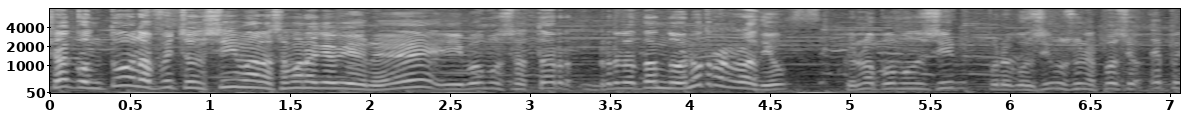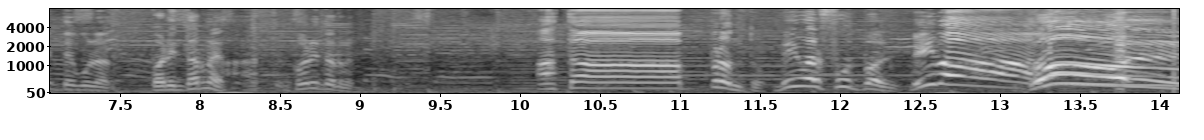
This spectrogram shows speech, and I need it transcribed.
Ya con toda la fecha encima la semana que viene, ¿eh? Y vamos a estar relatando en otra radio, que no la podemos decir, pero conseguimos un espacio espectacular. Por internet. Hasta- por internet. Hasta pronto. ¡Viva el fútbol! ¡Viva! ¡Gol!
